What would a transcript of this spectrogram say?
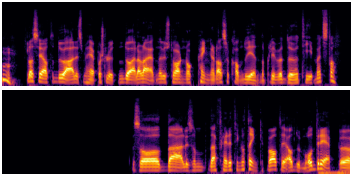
Hmm. La oss si at du er liksom helt på slutten, du er aleine. Hvis du har nok penger da, så kan du gjenopplive døde teammates, da. Så det er liksom Det er flere ting å tenke på. At ja, du må drepe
